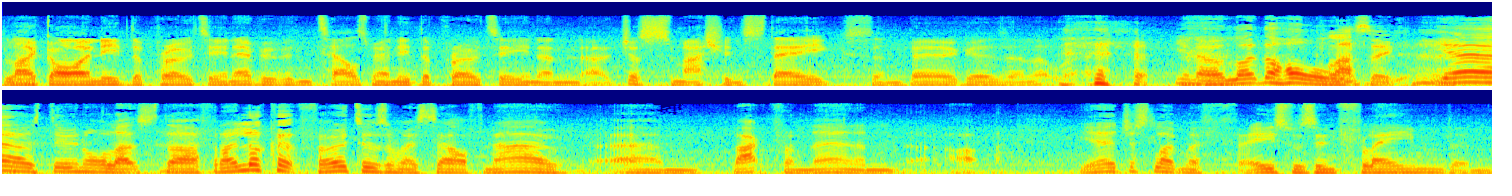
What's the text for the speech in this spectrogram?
like, "Oh, I need the protein." Everyone tells me I need the protein, and uh, just smashing steaks and burgers, and you know, like the whole Classic. Yeah, I was doing all that stuff, and I look at photos of myself now, um, back from then, and I, yeah, just like my face was inflamed and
